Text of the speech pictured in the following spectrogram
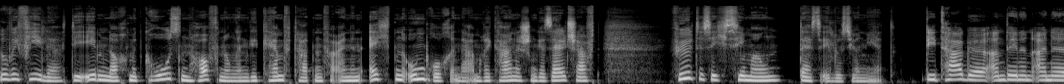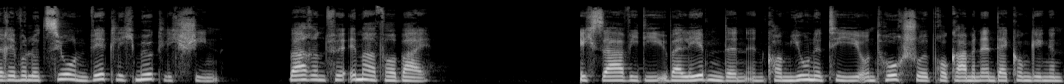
so wie viele, die eben noch mit großen Hoffnungen gekämpft hatten für einen echten Umbruch in der amerikanischen Gesellschaft, fühlte sich Simone desillusioniert. Die Tage, an denen eine Revolution wirklich möglich schien, waren für immer vorbei. Ich sah, wie die Überlebenden in Community- und Hochschulprogrammen in Deckung gingen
